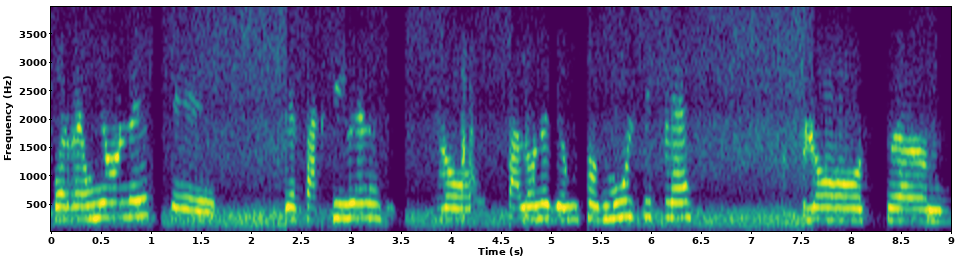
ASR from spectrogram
pues reuniones que desactiven los salones de usos múltiples, los um,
